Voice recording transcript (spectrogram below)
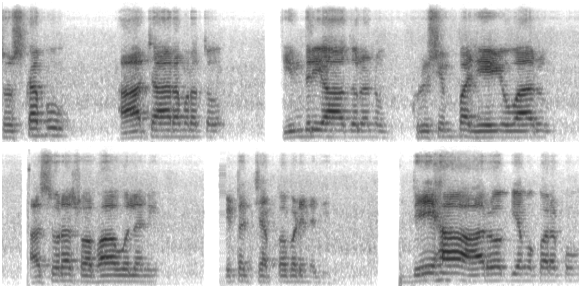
శుష్కపు ఆచారములతో ఇంద్రియాదులను కృషింపజేయువారు అసుర స్వభావులని ఇట చెప్పబడినది. దేహ ఆరోగ్యము కొరకు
